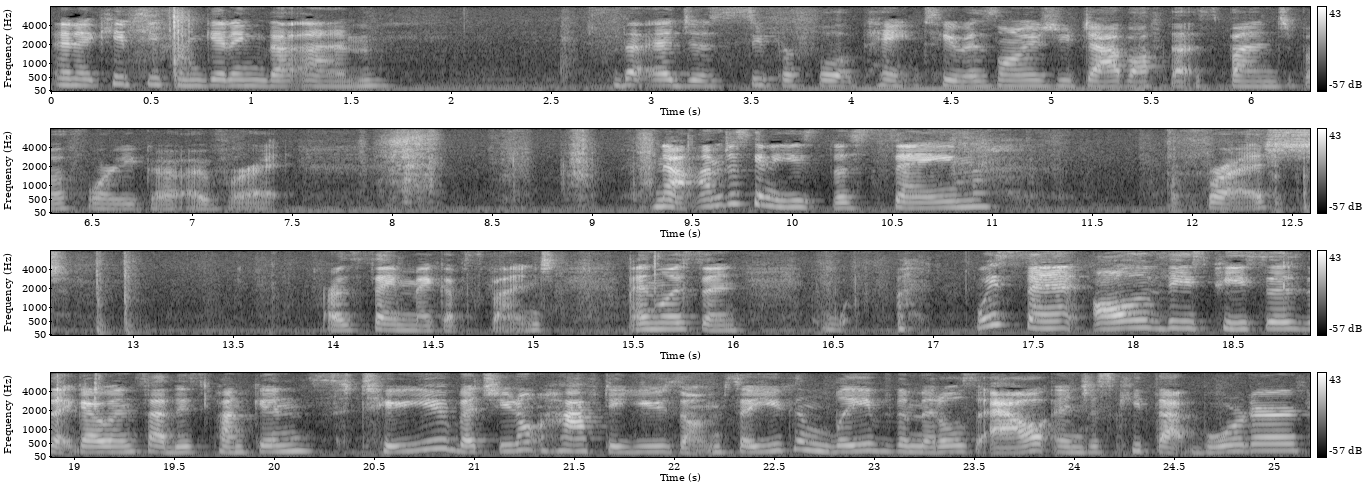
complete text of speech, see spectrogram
And it keeps you from getting the um, the edges super full of paint too, as long as you dab off that sponge before you go over it. Now, I'm just gonna use the same brush or the same makeup sponge. And listen, we sent all of these pieces that go inside these pumpkins to you, but you don't have to use them. So you can leave the middles out and just keep that border.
